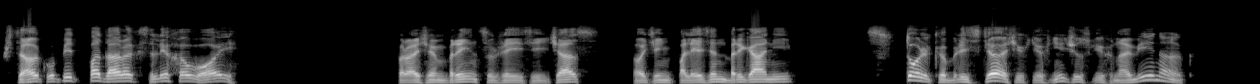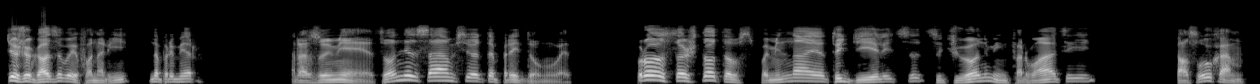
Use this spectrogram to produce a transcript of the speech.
что купит подарок с лиховой. Впрочем, принц уже и сейчас очень полезен Бригании. Столько блестящих технических новинок, Те же газовые фонари, например. Разумеется, он не сам все это придумывает. Просто что-то вспоминает и делится с учеными информацией. По слухам,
